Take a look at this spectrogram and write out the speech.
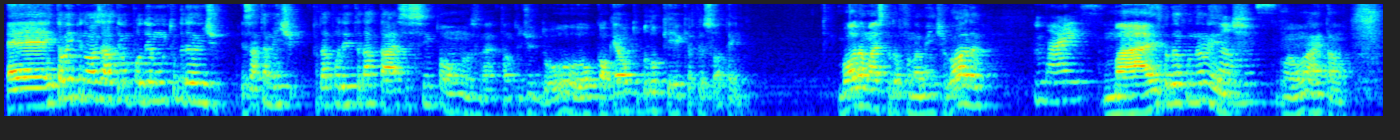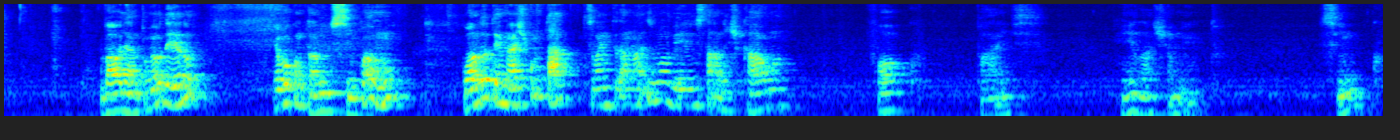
é, então a hipnose ela tem um poder muito grande, exatamente para poder tratar esses sintomas, né? Tanto de dor ou qualquer outro bloqueio que a pessoa tem. Bora mais profundamente agora? Mas, Mais profundamente. vamos. Vamos lá então. Vai olhando pro meu dedo. Eu vou contando de 5 a 1. Quando eu terminar de contar, você vai entrar mais uma vez em estado de calma, foco, paz, relaxamento. 5.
